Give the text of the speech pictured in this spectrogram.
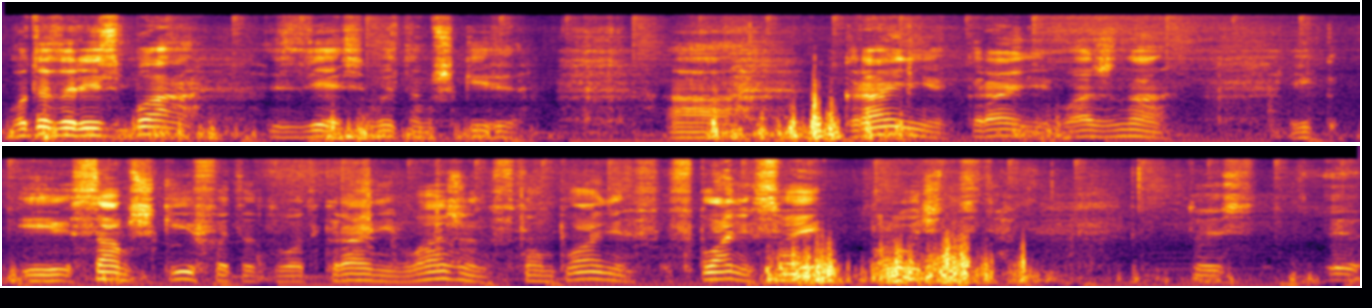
вот эта резьба здесь, в этом шкиве, а, крайне, крайне важна. И, и сам шкив этот вот крайне важен в том плане, в плане своей прочности. То есть э,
